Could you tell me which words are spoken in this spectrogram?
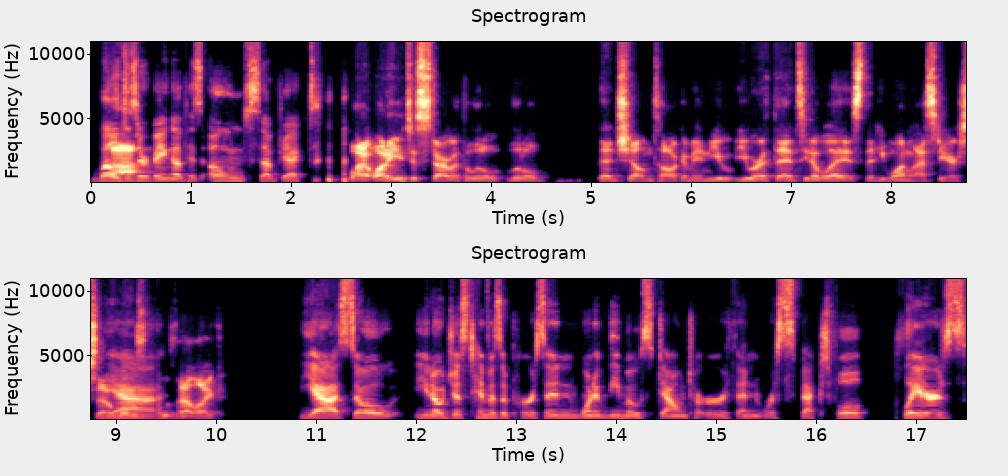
Well ah. deserving of his own subject. why don't why don't you just start with a little little Ben Shelton talk? I mean, you you were at the NCAA's that he won last year. So yeah. what was what was that like? Yeah. So, you know, just him as a person, one of the most down to earth and respectful players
